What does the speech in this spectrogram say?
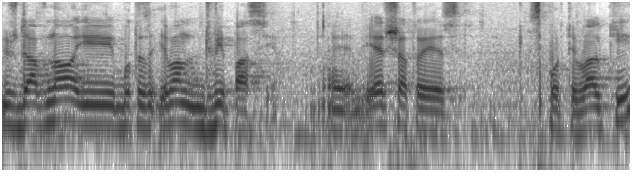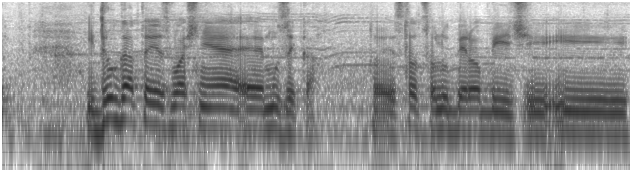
już dawno, i, bo to, ja mam dwie pasje. E, Pierwsza to jest sporty walki i druga to jest właśnie e, muzyka. To jest to, co lubię robić i, i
